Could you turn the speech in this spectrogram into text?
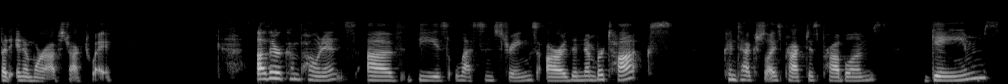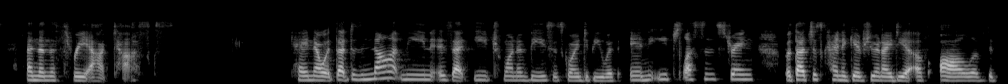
but in a more abstract way. Other components of these lesson strings are the number talks, contextualized practice problems, games, and then the three act tasks. Okay, now what that does not mean is that each one of these is going to be within each lesson string, but that just kind of gives you an idea of all of the,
